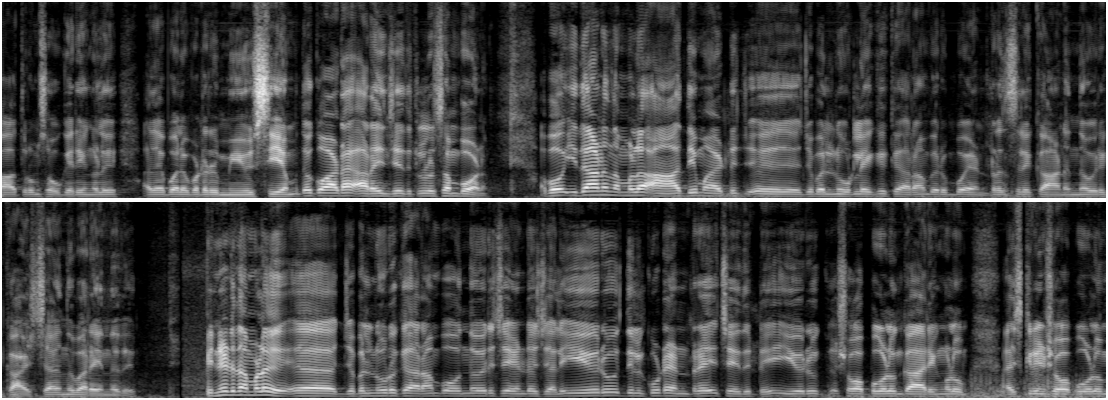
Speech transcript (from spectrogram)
ബാത്റൂം സൗകര്യങ്ങൾ അതേപോലെ ഇവിടെ ഒരു മ്യൂസിയം ഇതൊക്കെ അവിടെ അറേഞ്ച് ചെയ്തിട്ടുള്ള സംഭവമാണ്. അപ്പോൾ ഇതാണ് നമ്മൾ ആദ്യമായിട്ട് ജബൽനൂറിലേക്ക് കയറാൻ വരുമ്പോൾ എൻട്രൻസിൽ കാണുന്ന ഒരു കാഴ്ച എന്ന് പറയുന്നത്. പിന്നീട് നമ്മൾ ജബൽനൂർ കയറാൻ പോകുന്നവർ ചെയ്യേണ്ടത് വെച്ചാൽ ഈ ഒരു ഇതിൽ കൂടെ എൻട്രി ചെയ്തിട്ട് ഈ ഒരു ഷോപ്പുകളും കാര്യങ്ങളും ഐസ്ക്രീം ഷോപ്പുകളും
